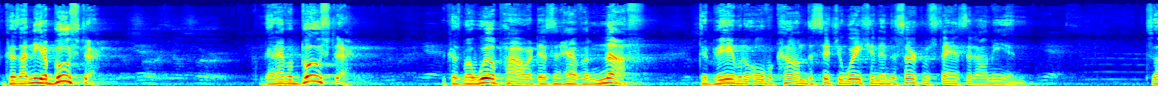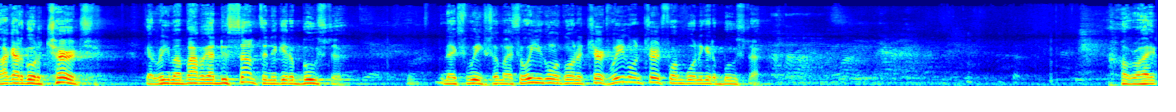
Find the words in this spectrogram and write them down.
Because I need a booster. I've got to have a booster because my willpower doesn't have enough to be able to overcome the situation and the circumstance that I'm in. So I got to go to church. Got to read my Bible. Got to do something to get a booster. Next week, somebody said, "Where you going? Going to church? Where are you going to church for? I'm going to get a booster." All right.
